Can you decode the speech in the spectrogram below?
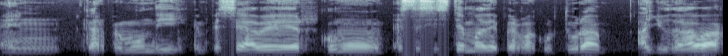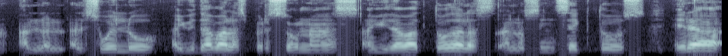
en Carpe Mundi, empecé a ver cómo este sistema de permacultura ayudaba al, al, suelo, ayudaba a las personas, ayudaba a todos a los insectos. Era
